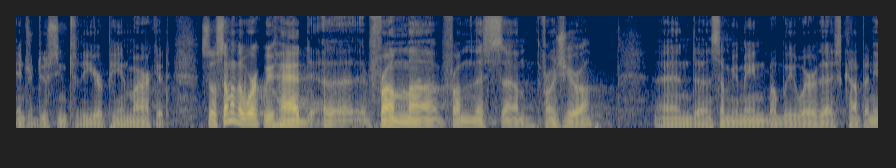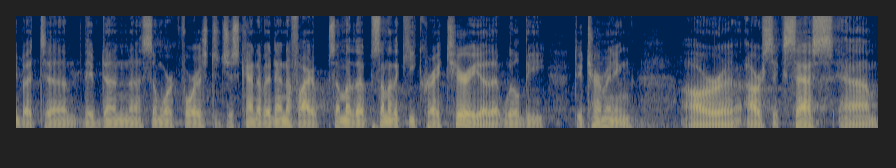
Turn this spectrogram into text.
introducing to the European market. So some of the work we've had uh, from uh, from this um, from Gira, and uh, some of you may be aware of this company, but uh, they've done some work for us to just kind of identify some of the some of the key criteria that will be determining our our success. Um,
